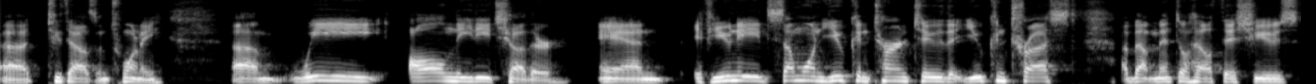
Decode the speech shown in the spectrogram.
uh, 2020. Um, we all need each other and if you need someone you can turn to that you can trust about mental health issues,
